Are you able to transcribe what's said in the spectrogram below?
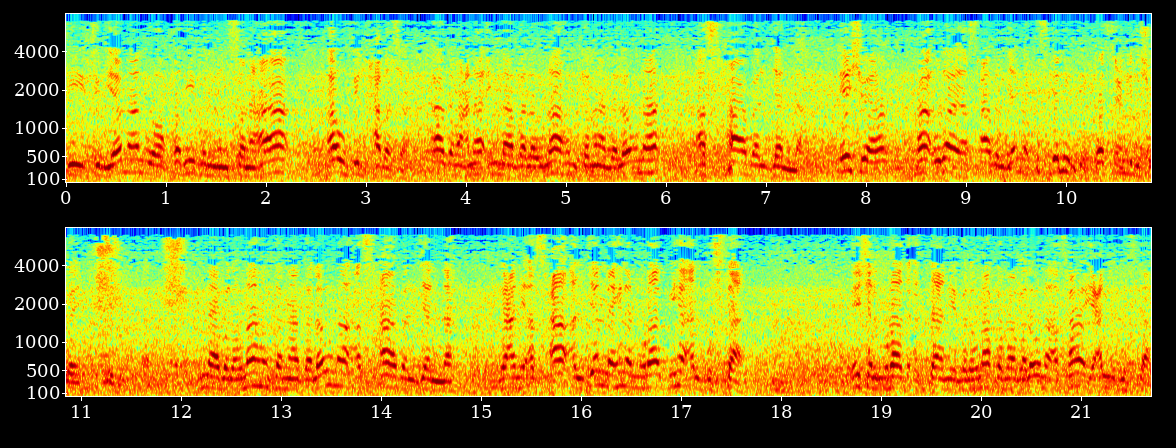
في في اليمن وقريب من صنعاء أو في الحبشة. هذا معناه إنا بلوناهم كما بلونا أصحاب الجنة. إيش هؤلاء أصحاب الجنة؟ بس قليل وسع كده شوي. إنا بلوناهم كما بلونا أصحاب الجنة. يعني أصحاب الجنة هنا المراد بها البستان. إيش المراد الثاني؟ بلونا كما بلونا اصحاب يعني البستان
